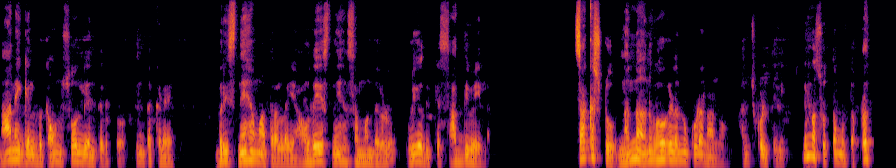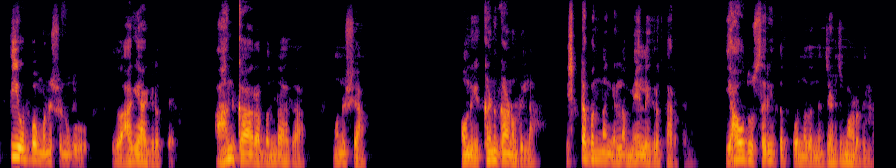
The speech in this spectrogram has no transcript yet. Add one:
ನಾನೇ ಗೆಲ್ಲಬೇಕು ಅವನು ಸೋಲ್ಲಿ ಅಂತ ಇರುತ್ತೋ, ಇಂಥ ಕಡೆ ಬರೀ ಸ್ನೇಹ ಮಾತ್ರ ಅಲ್ಲ, ಯಾವುದೇ ಸ್ನೇಹ ಸಂಬಂಧಗಳು ಉಳಿಯೋದಕ್ಕೆ ಸಾಧ್ಯವೇ ಇಲ್ಲ. ಸಾಕಷ್ಟು ನನ್ನ ಅನುಭವಗಳನ್ನು ಕೂಡ ನಾನು ಹಂಚ್ಕೊಳ್ತೀನಿ. ನಿಮ್ಮ ಸುತ್ತಮುತ್ತ ಪ್ರತಿಯೊಬ್ಬ ಮನುಷ್ಯನಿಗೂ ಇದು ಹಾಗೆ ಆಗಿರುತ್ತೆ. ಅಹಂಕಾರ ಬಂದಾಗ ಮನುಷ್ಯ ಅವನಿಗೆ ಕಣ್ ಕಾಣೋದಿಲ್ಲ. ಇಷ್ಟ ಬಂದಂಗೆಲ್ಲ ಮೇಲೆ ಇರ್ತಾ ಇರ್ತಾನೆ. ಯಾವುದು ಸರಿ ತಪ್ಪು ಅನ್ನೋದನ್ನು ಜಡ್ಜ್ ಮಾಡೋದಿಲ್ಲ.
